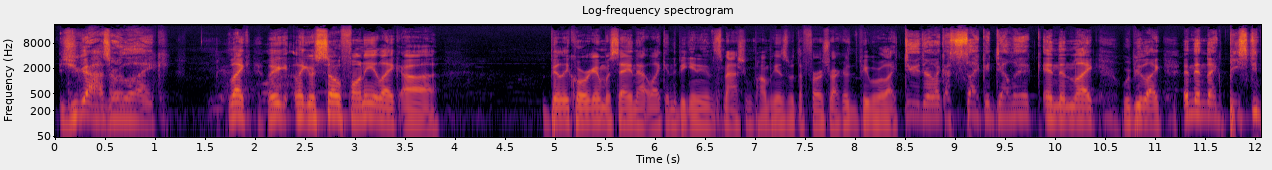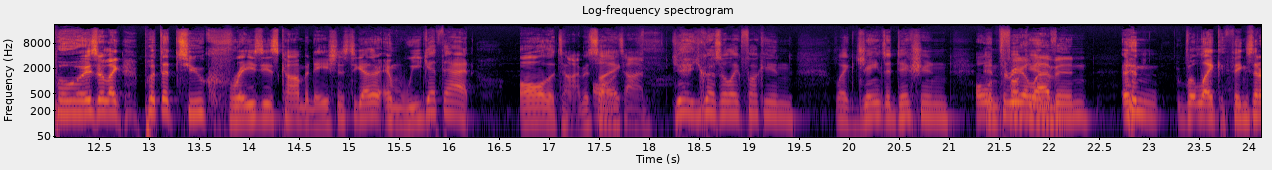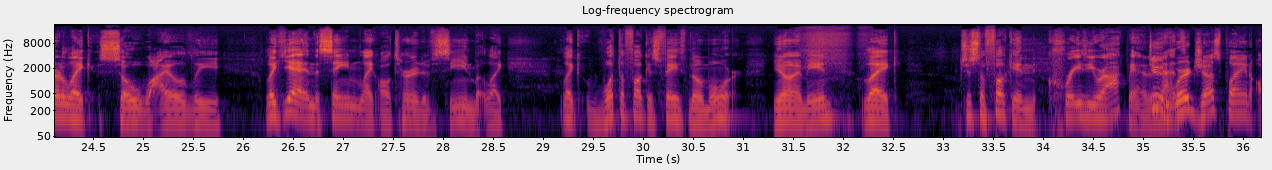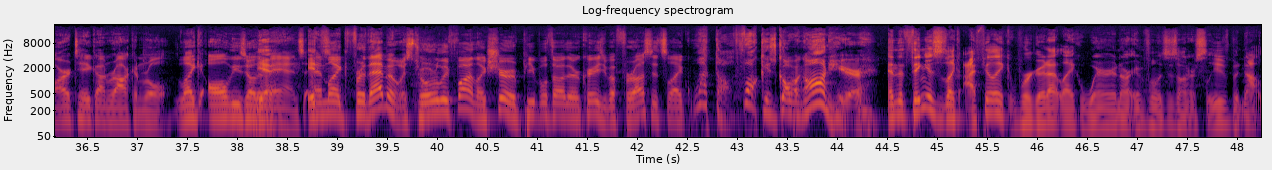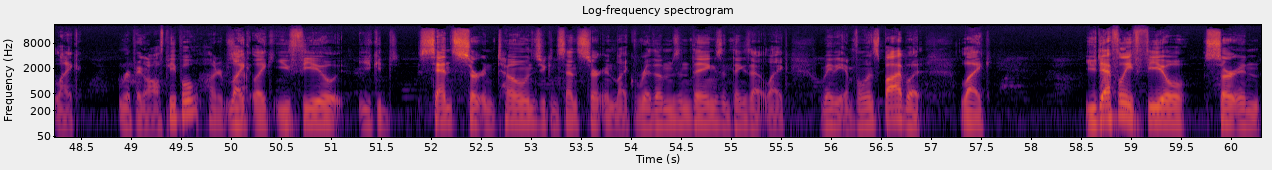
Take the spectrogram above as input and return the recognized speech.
you guys are like like like like it was so funny like uh Billy Corgan was saying that like in the beginning of the Smashing Pumpkins with the first record, people were like, "Dude, they're like a psychedelic," and then like would be like, and then like Beastie Boys or like put the two craziest combinations together, and we get that all the time. It's All the like, time. yeah, you guys are like fucking like Jane's Addiction, Old and 311. and but like things that are like so wildly, like yeah, in the same like alternative scene, but like like what the fuck is Faith No More? You know what I mean? Like. Just a fucking crazy rock band, Dude, we're just playing our take on rock and roll, like all these other Yeah, bands. And like for them, it was totally fine. Like, sure, people thought they were crazy, but for us, it's like, what the fuck is going on here? And the thing is, like, I feel like we're good at like wearing our influences on our sleeve, but not like ripping off people. 100%. Like, like you feel you could sense certain tones, you can sense certain like rhythms and things, and things that like maybe influenced by, but like you definitely feel certain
